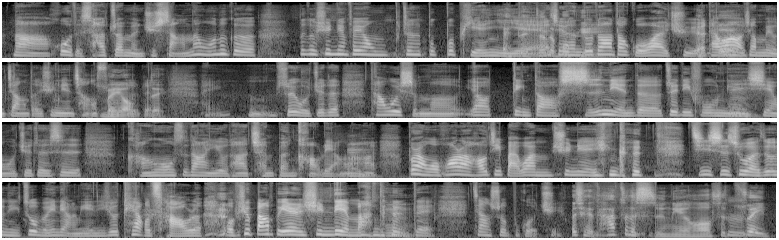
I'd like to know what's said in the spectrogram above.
那或者是他专门去上，那我那个那个训练费用真的不不便宜耶，而且很多都要到国外去，台湾好像没有这样的训练场所，对不对？哎，嗯，所以我觉得他为什么要定到十年的最低服务年限？我觉得是。航空公司当然也有它的成本考量了，嗯、不然我花了好几百万训练一个 机师出来之后，你做没两年你就跳槽了，我不去帮别人训练嘛，对不对？嗯、这样说不过去。而且他这个十年哦，是最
